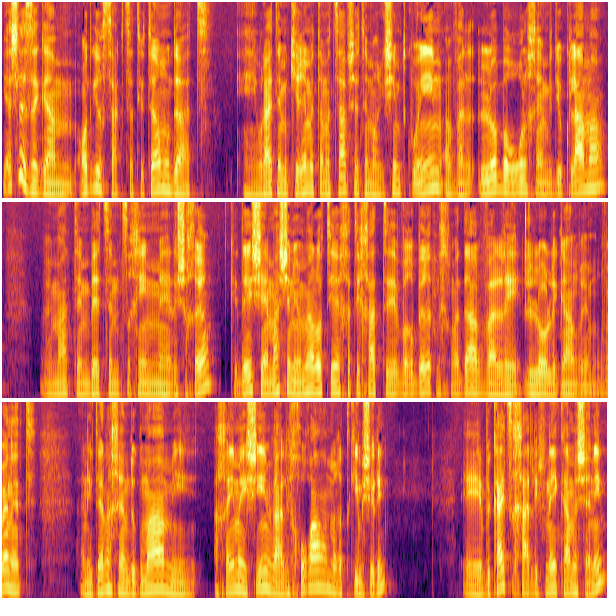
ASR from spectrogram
יש לזה גם עוד גרסה קצת יותר מודעת. אה, אולי אתם מכירים את המצב שאתם מרגישים תקועים, אבל לא ברור לכם בדיוק למה ומה אתם בעצם צריכים אה, לשחרר. כדי שמה שאני אומר לא תהיה חתיכת אה, ברברת נחמדה, אבל לא לגמרי מובנת, אני אתן לכם דוגמה מהחיים האישיים והלכאורה המרתקים שלי. בקיץ אחד לפני כמה שנים,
